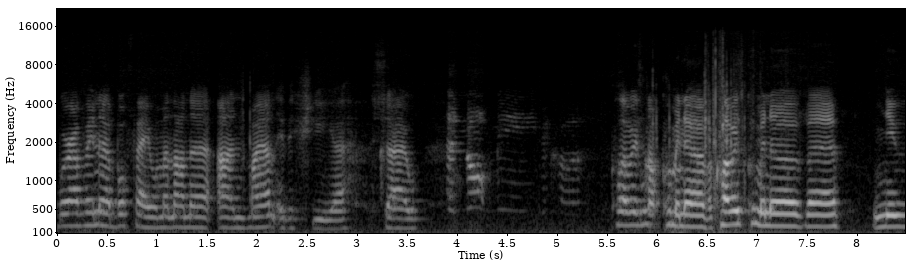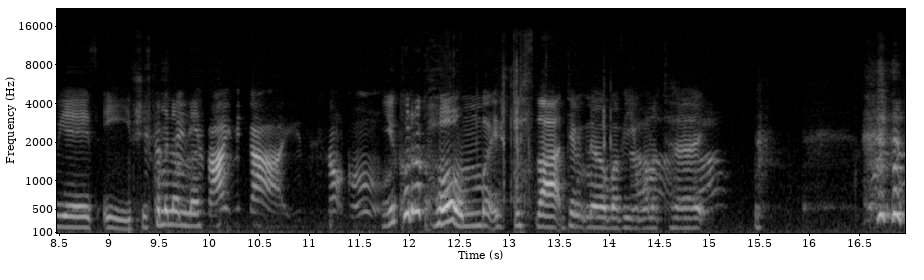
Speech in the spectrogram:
we're having a buffet with my nana and my auntie this year. So And not. Chloe's not coming over. Chloe's coming over New Year's Eve. She's coming on the. invite me, guys. It's not good. You could have come, but it's just that don't know whether you want to. On.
